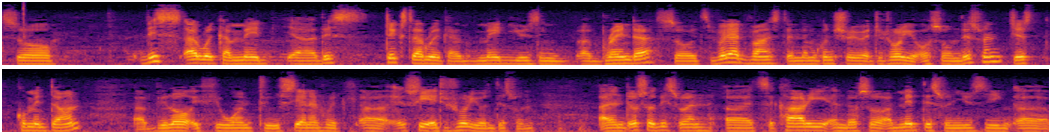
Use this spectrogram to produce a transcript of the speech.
So this artwork I made uh, this text artwork I've made using uh, Blender. So it's very advanced and I'm going to show you a tutorial also on this one. Just comment down uh, below if you want to see an artwork uh, see a tutorial on this one. And also this one uh, it's a carry and also I made this one using uh,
